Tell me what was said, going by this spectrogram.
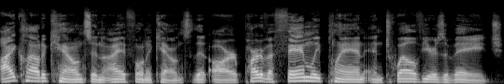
iCloud accounts and iPhone accounts that are part of a family plan and 12 years of age.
